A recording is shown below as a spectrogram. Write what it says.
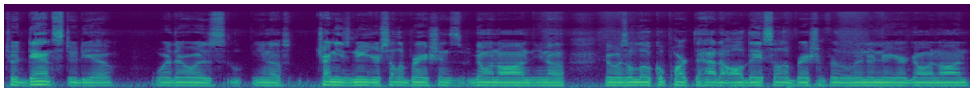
to a dance studio where there was you know Chinese New Year celebrations going on. You know there was a local park that had an all day celebration for the Lunar New Year going on.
